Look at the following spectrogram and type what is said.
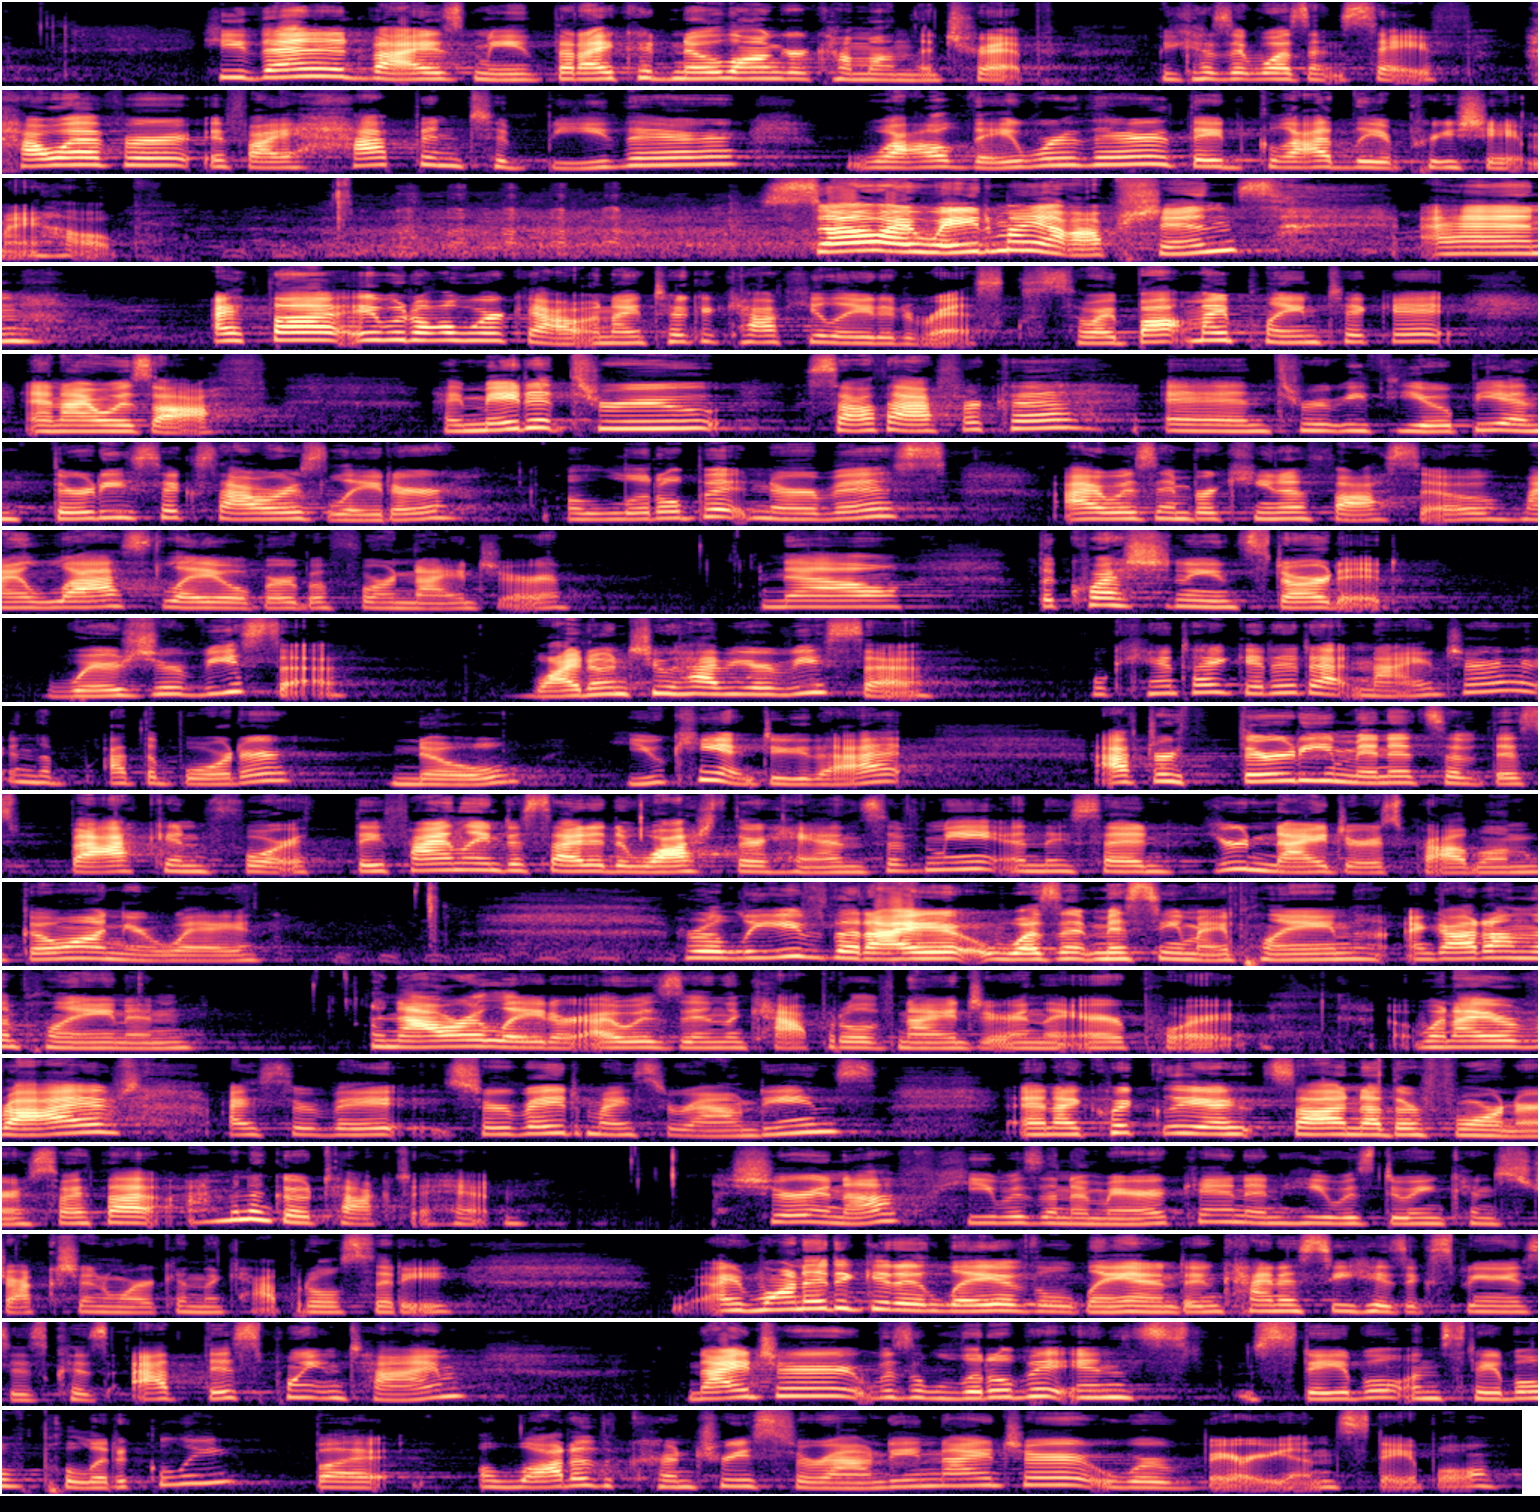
He then advised me that I could no longer come on the trip because it wasn't safe. However, if I happened to be there while they were there, they'd gladly appreciate my help. so I weighed my options and I thought it would all work out, and I took a calculated risk. So I bought my plane ticket and I was off. I made it through South Africa and through Ethiopia, and 36 hours later, a little bit nervous, I was in Burkina Faso, my last layover before Niger. Now, the questioning started Where's your visa? Why don't you have your visa? Well, can't I get it at Niger the, at the border? No, you can't do that. After 30 minutes of this back and forth, they finally decided to wash their hands of me and they said, You're Niger's problem. Go on your way. Relieved that I wasn't missing my plane, I got on the plane and an hour later I was in the capital of Niger in the airport. When I arrived, I surveyed, surveyed my surroundings, and I quickly saw another foreigner, so I thought, I'm going to go talk to him. Sure enough, he was an American and he was doing construction work in the capital city. I wanted to get a lay of the land and kind of see his experiences because at this point in time, Niger was a little bit unstable, unstable politically, but a lot of the countries surrounding Niger were very unstable.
